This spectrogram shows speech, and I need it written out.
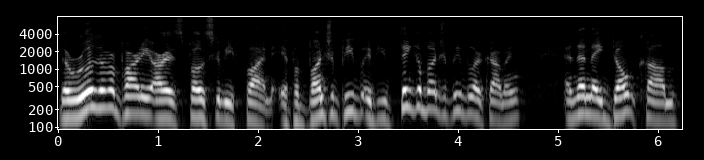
The rules of a party are supposed to be fun. If a bunch of people, if you think a bunch of people are coming and then they don't come,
